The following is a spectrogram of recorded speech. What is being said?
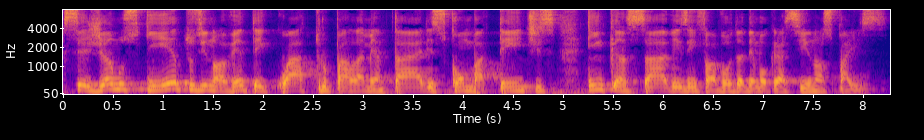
Sejamos 594 parlamentares combatentes incansáveis em favor da democracia em nosso país.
